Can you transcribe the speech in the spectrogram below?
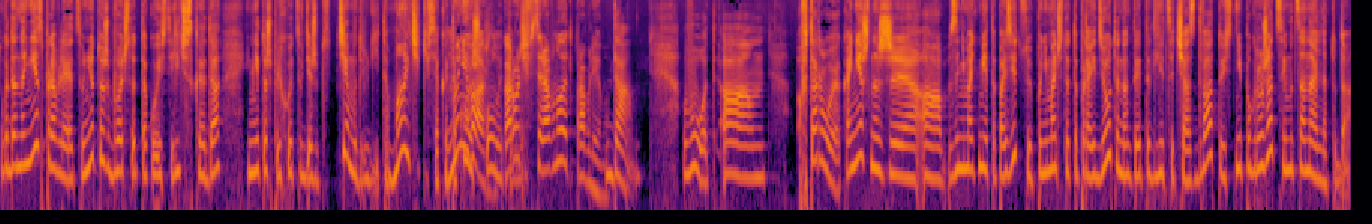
но когда она не справляется, у нее тоже бывает что-то такое истерическое, да, и мне тоже приходится выдерживать темы другие, там мальчики, всякое Ну, такое, не важно. так Короче, все равно это проблема. Да. Вот. Второе, конечно же, а, занимать метапозицию, понимать, что это пройдет, иногда это длится час-два, то есть не погружаться эмоционально туда.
